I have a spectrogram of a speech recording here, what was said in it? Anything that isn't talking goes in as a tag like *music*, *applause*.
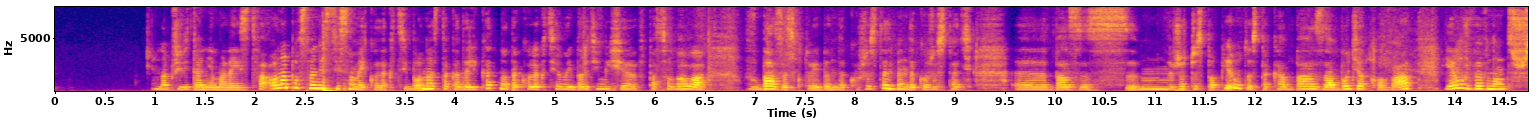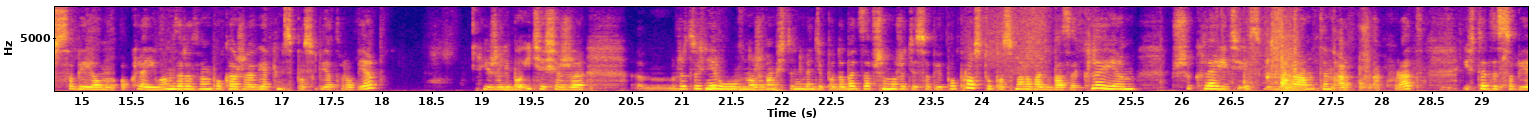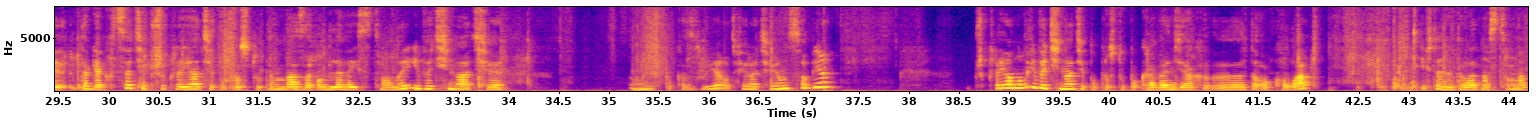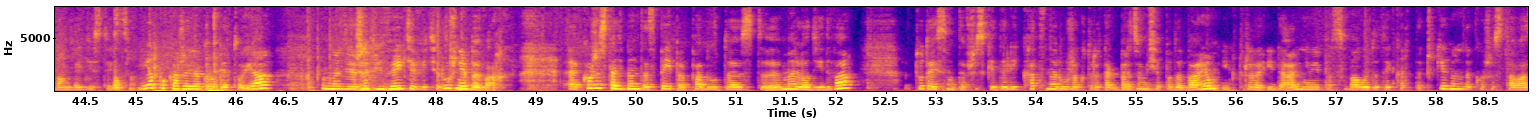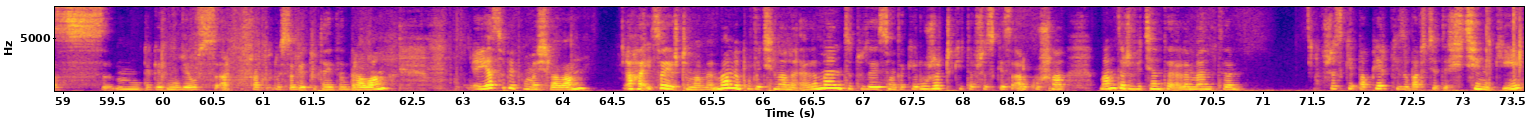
na przywitanie maleństwa. Ona powstanie z tej samej kolekcji, bo ona jest taka delikatna. Ta kolekcja najbardziej mi się wpasowała w bazę, z której będę korzystać. Będę korzystać e, bazę z rzeczy z papieru. To jest taka baza bodziakowa. Ja już wewnątrz sobie ją okleiłam. Zaraz Wam pokażę, w jakim sposób ja to robię. Jeżeli boicie się, że, że coś nierówno, że Wam się to nie będzie podobać, zawsze możecie sobie po prostu posmarować bazę klejem, przykleić. Ja sobie wybrałam ten arkusz akurat i wtedy sobie, tak jak chcecie, przyklejacie po prostu tę bazę od lewej strony i wycinacie. O, już pokazuję, otwieracie ją sobie przyklejoną i wycinacie po prostu po krawędziach e, dookoła. I wtedy ta ładna strona Wam wyjdzie z tej strony. Ja pokażę, jak robię to ja. Mam nadzieję, że mi wyjdzie. Wiecie, różnie bywa. E, Korzystać będę z Paper Padu, to jest e, Melody 2. Tutaj są te wszystkie delikatne róże, które tak bardzo mi się podobają i które idealnie mi pasowały do tej karteczki. Będę korzystała z, mm, tak jak mówię, już z arkusza, który sobie tutaj wybrałam. Ja sobie pomyślałam, Aha, i co jeszcze mamy? Mamy powycinane elementy, tutaj są takie różyczki, te wszystkie z arkusza. Mam też wycięte elementy, wszystkie papierki, zobaczcie te ścinki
